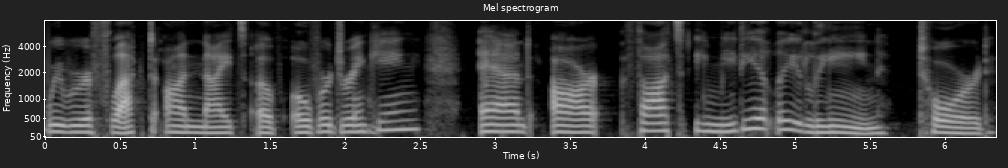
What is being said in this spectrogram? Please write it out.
We reflect on nights of over drinking, and our thoughts immediately lean toward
